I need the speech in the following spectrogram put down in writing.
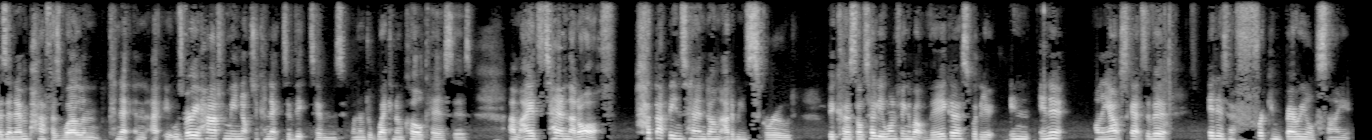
as an empath as well and connect and I, it was very hard for me not to connect to victims when I'm working on cold cases. Um, I had to turn that off. Had that been turned on, I'd have been screwed. Because I'll tell you one thing about Vegas, whether you're in, in it, on the outskirts of it, it is a freaking burial site.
